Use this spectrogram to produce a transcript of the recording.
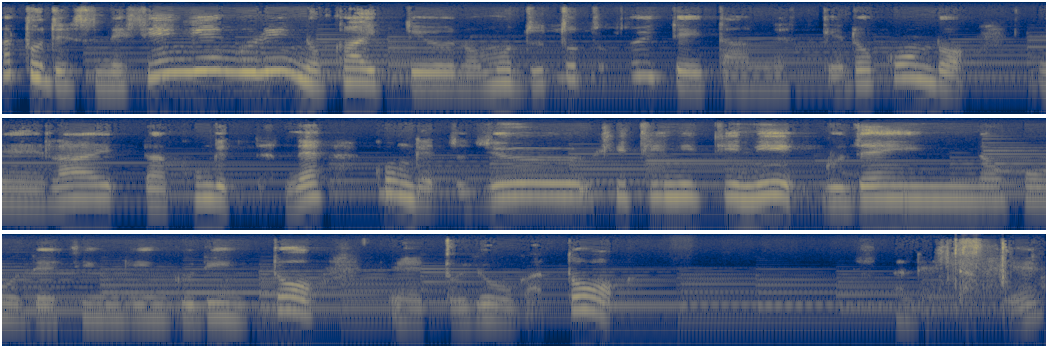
あとですね、宣言グリーンの会っていうのもずっと続いていたんですけど、今度、えー、来、今月ですね、今月17日にグデインの方でシンギングリーンと、えっ、ー、と、ヨーガと、何でしたっけ？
